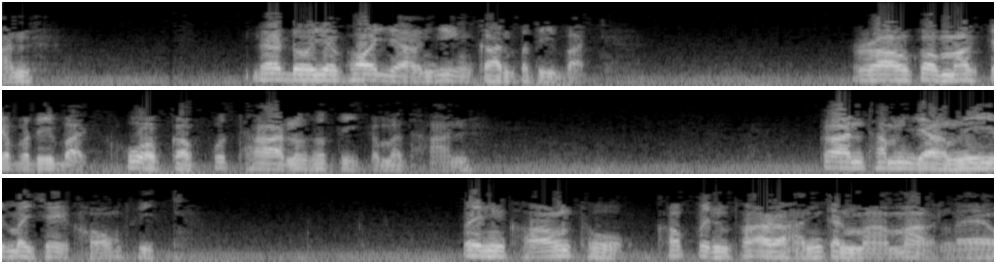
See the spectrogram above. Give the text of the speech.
าน และโดยเฉพาะอย่างยิ่งการปฏิบัติ เราก็มักจะปฏิบัติควบกับพุทธานุสติกรรมฐาน การทำอย่างนี้ไม่ใช่ของผิด เป็นของถูกเขาเป็นพระอรหันต์กันมามากแล้ว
